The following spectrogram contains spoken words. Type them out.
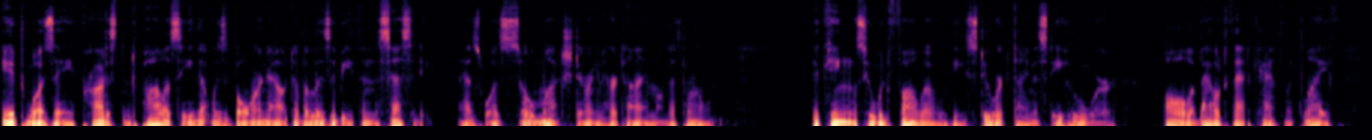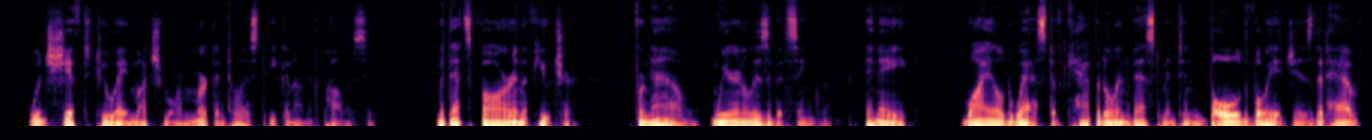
it was a Protestant policy that was born out of Elizabethan necessity as was so much during her time on the throne. The kings who would follow the Stuart dynasty, who were all about that Catholic life, would shift to a much more mercantilist economic policy. But that's far in the future. For now, we're in Elizabeth's England, in a wild west of capital investment in bold voyages that have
